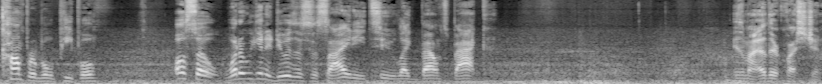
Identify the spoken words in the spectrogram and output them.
comparable people. Also, what are we going to do as a society to like bounce back? Is my other question.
